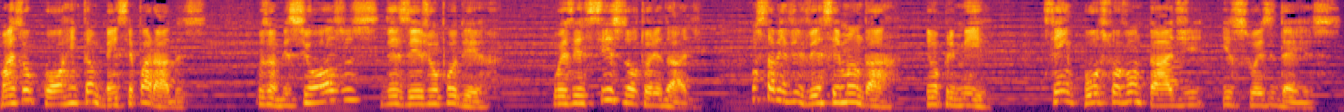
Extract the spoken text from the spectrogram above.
mas ocorrem também separadas. Os ambiciosos desejam o poder, o exercício da autoridade. Não sabem viver sem mandar, sem oprimir, sem impor sua vontade e suas ideias.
